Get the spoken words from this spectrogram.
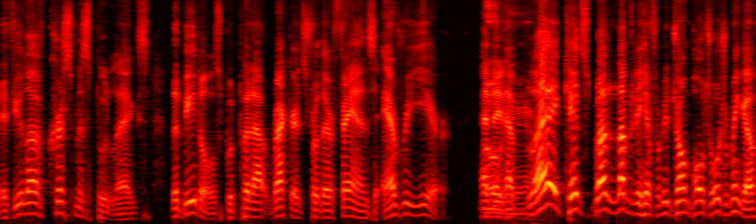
If you love Christmas bootlegs, the Beatles would put out records for their fans every year. And oh, they'd have, yeah. hey, kids, I'd love to hear from you, John Paul, George Ringo.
